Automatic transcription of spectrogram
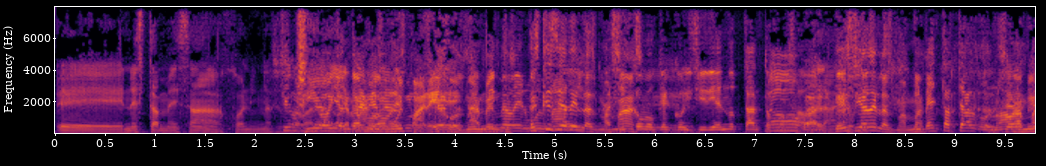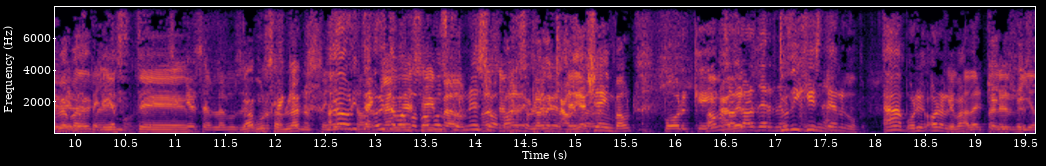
eh, en esta mesa, Juan Ignacio. Sí. Sí, hoy andamos muy parejos, ¿no? A mí me inventes. Es muy que es Día mal, de las mamás. Así como que coincidiendo tanto No, con Zavala. es Día de las mamás. Invéntate algo, ¿no? A mí me va peleemos. este, Si quieres hablamos de- vamos a que hablar nos ah, ahorita, ahorita Claudia vamos, vamos Sheinbaum. con eso Vamos a vamos a hablar de Claudia Sheinbaum. Porque Vamos a ver, hablar de tú dijiste algo ah órale va A ver, ¿qué ¿Cuál es dije yo?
